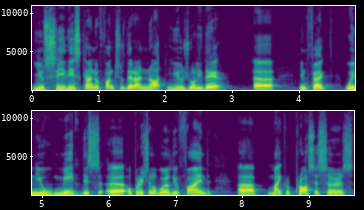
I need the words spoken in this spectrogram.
you see these kind of functions that are not usually there. Uh, in fact, when you meet this uh, operational world, you find uh, microprocessors,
